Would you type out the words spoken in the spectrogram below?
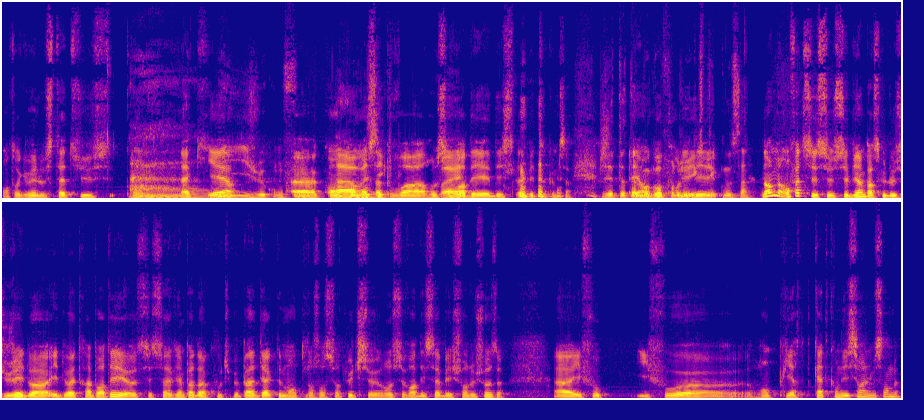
entre guillemets le statut qu'on ah, acquiert oui, je euh, quand ah, on commence à pouvoir recevoir ouais. des, des subs et trucs comme ça. J'ai totalement confondu, les... explique-nous ça. Non mais en fait c'est bien parce que le sujet il doit, il doit être abordé, euh, ça vient pas d'un coup, tu peux pas directement te lancer sur Twitch, euh, recevoir des subs et ce genre de choses. Euh, il faut il faut remplir quatre conditions, il me semble.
